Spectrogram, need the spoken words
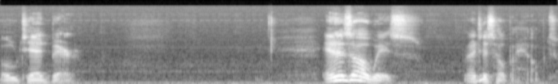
oh Ted Bear. And as always, I just hope I helped.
